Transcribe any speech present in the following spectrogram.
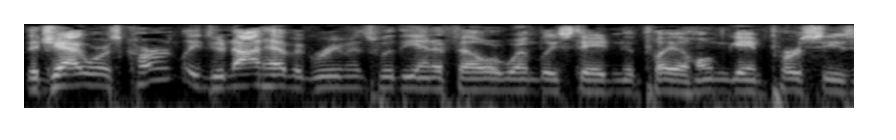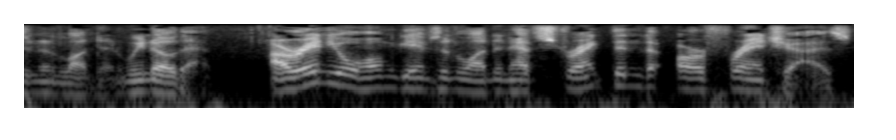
The Jaguars currently do not have agreements with the NFL or Wembley Stadium to play a home game per season in London. We know that. Our annual home games in London have strengthened our franchise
